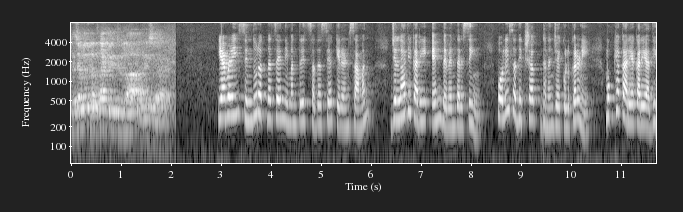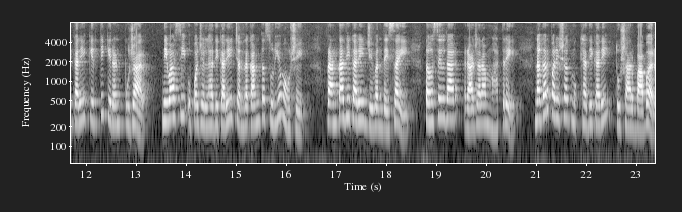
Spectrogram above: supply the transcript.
त्याच्यामध्ये रत्नागिरी जिल्हा हा अग्रेसर आहे. यावेळी सिंधुरत्नचे निमंत्रित सदस्य किरण सामंत जिल्हाधिकारी एम देवेंदर सिंग पोलीस अधीक्षक धनंजय कुलकर्णी मुख्य कार्यकारी अधिकारी कीर्ती किरण पुजार निवासी उपजिल्हाधिकारी चंद्रकांत सूर्यवंशी प्रांताधिकारी जीवन देसाई तहसीलदार राजाराम म्हात्रे नगर परिषद मुख्याधिकारी तुषार बाबर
